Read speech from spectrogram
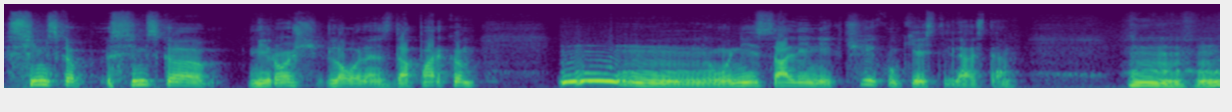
simți că, simți că miroși Lowlands, dar parcă mm, un salinic. ce cu chestiile astea? Mm-hmm.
